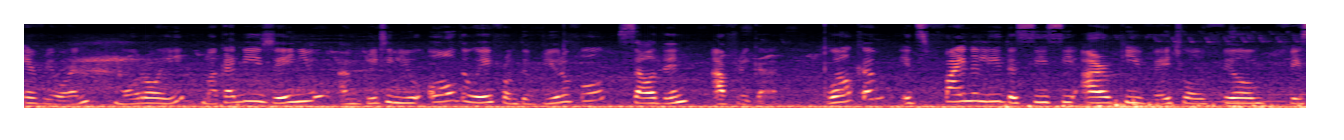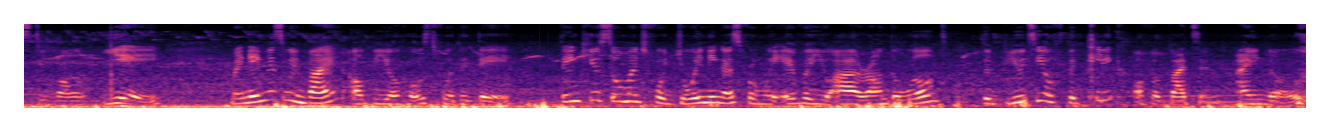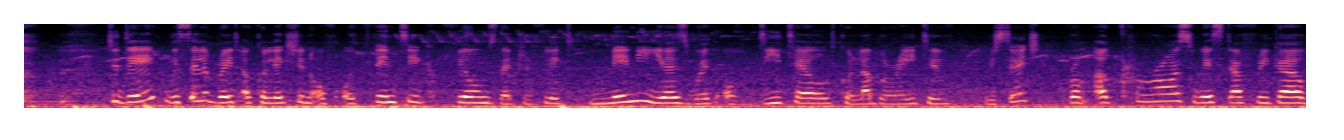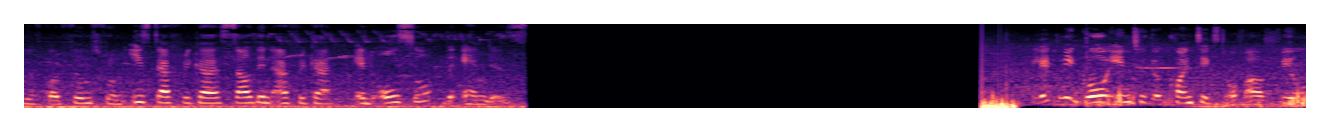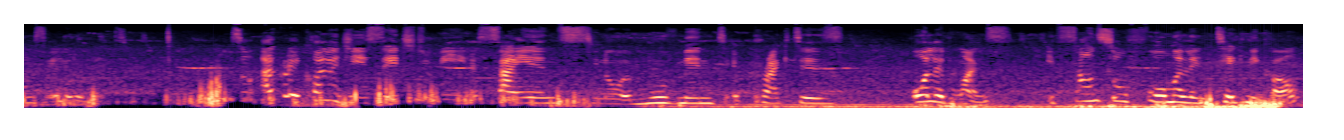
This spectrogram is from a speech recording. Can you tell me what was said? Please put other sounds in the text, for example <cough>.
everyone. Moroi, Makadi Zhenyu. I'm greeting you all the way from the beautiful Southern Africa. Welcome. It's finally the CCRP Virtual Film Festival. Yay! My name is Wimbai. I'll be your host for the day. Thank you so much for joining us from wherever you are around the world. The beauty of the click of a button. I know. <laughs> Today, we celebrate a collection of authentic films that reflect many years worth of detailed collaborative research from across West Africa. We've got films from East Africa, Southern Africa, and also the Andes. Let me go into the context of our films a little bit. So agroecology is said to be a science, you know, a movement, a practice, all at once. It sounds so formal and technical,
